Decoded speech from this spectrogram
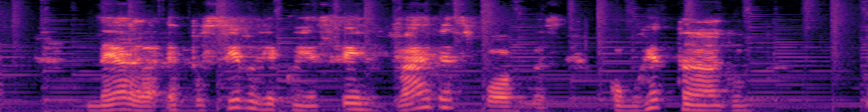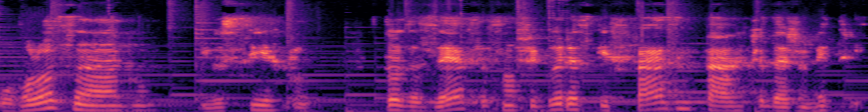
Nela é possível reconhecer várias formas, como o retângulo, o rolosango e o círculo. Todas essas são figuras que fazem parte da geometria.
